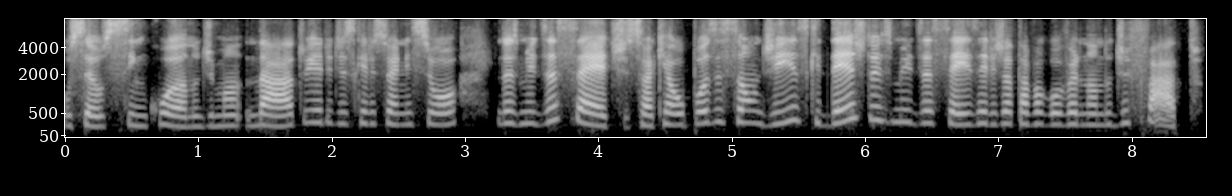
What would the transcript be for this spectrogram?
os seus cinco anos de mandato e ele diz que ele só iniciou em 2017. Só que a oposição diz que desde 2016 ele já estava governando de fato,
